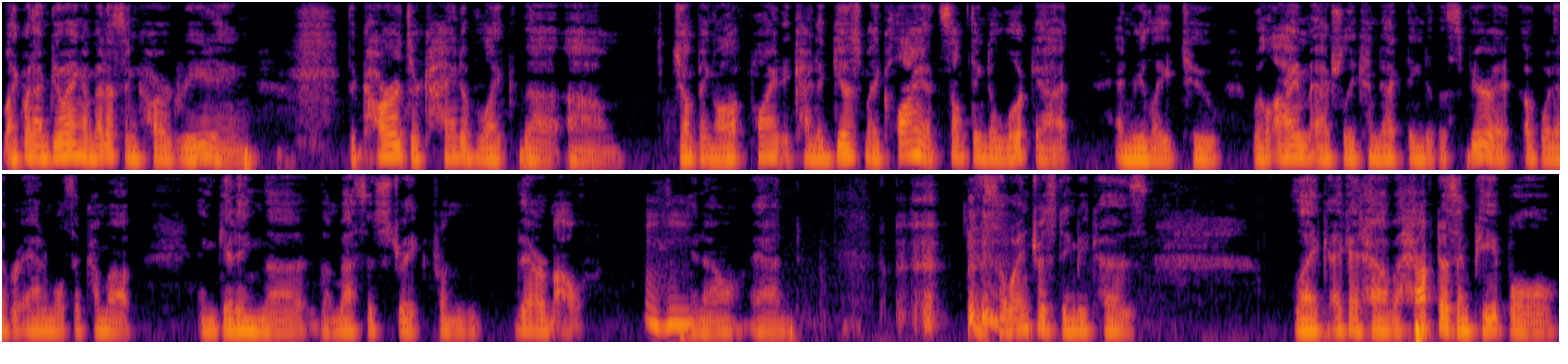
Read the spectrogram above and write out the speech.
Like when I'm doing a medicine card reading, the cards are kind of like the um, jumping off point. It kind of gives my client something to look at and relate to. Well, I'm actually connecting to the spirit of whatever animals have come up and getting the, the message straight from their mouth, mm-hmm. you know? And it's so interesting because, like, I could have a half dozen people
